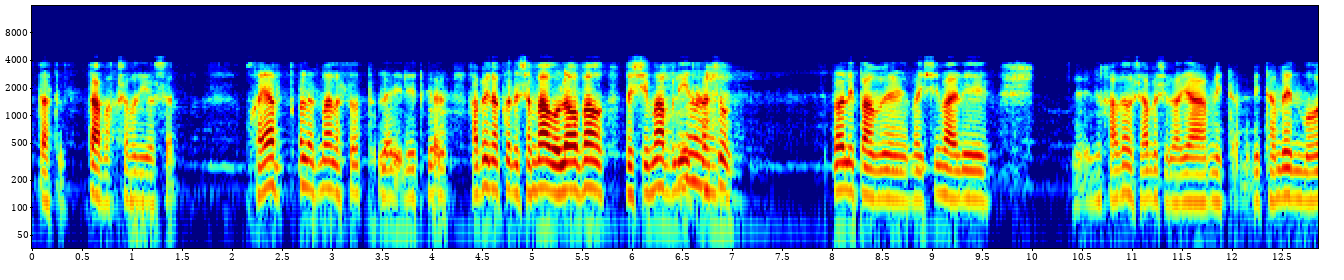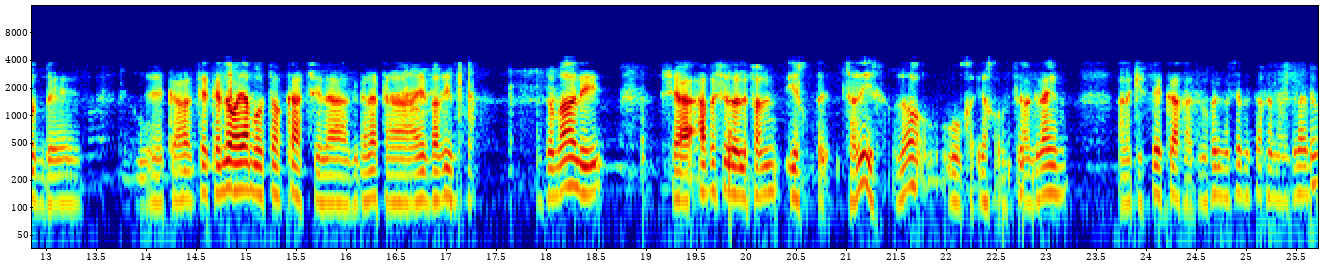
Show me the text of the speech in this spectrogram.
סטטוס, סתם עכשיו אני יושב. הוא חייב כל הזמן לעשות, להתגדל. רבינו הקודש אמר, הוא לא עבר נשימה בלי אה. התחדשות. סיפר לי פעם אה, בישיבה, היה לי איזה חבר שאבא שלו היה מת, מתאמן מאוד בקראטה, כנראה היה מאותו כת של הגדלת האיברים. אז הוא אמר לי, שהאבא שלו לפעמים צריך, לא, הוא יכול, רוצה רגליים על הכיסא ככה, אתם יכולים לשבת ככה עם הרגליים?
